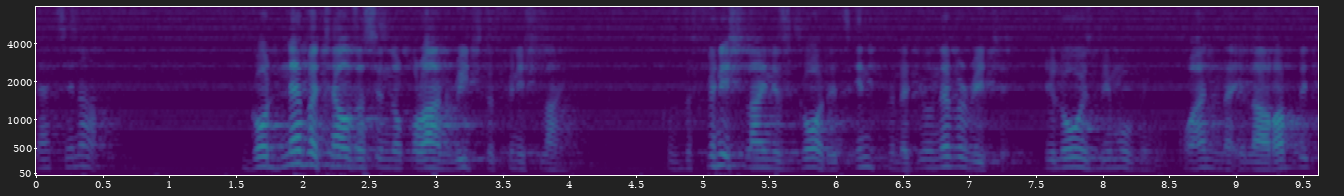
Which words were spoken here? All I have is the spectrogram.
that's enough. God never tells us in the Quran, reach the finish line. Because the finish line is God, it's infinite. You'll never reach it. You'll always be moving. وَأَنَّ إِلَىٰ رَبِّكَ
